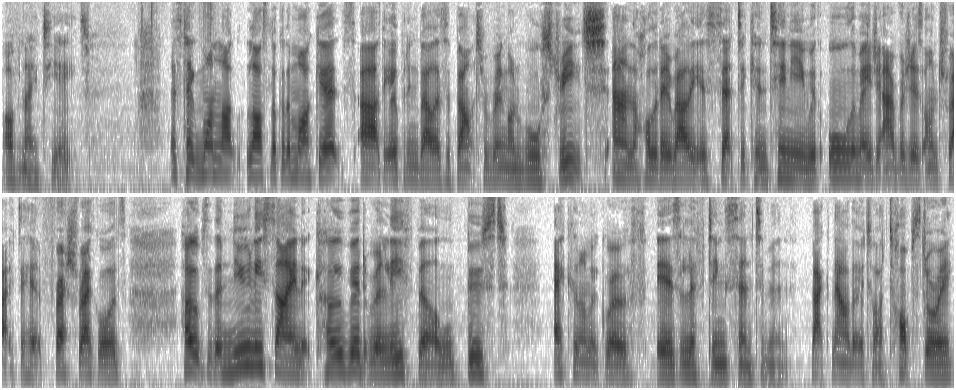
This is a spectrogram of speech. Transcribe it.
of 98. Let's take one last look at the markets. Uh, the opening bell is about to ring on Wall Street, and the holiday rally is set to continue with all the major averages on track to hit fresh records. Hopes that the newly signed COVID relief bill will boost economic growth is lifting sentiment. Back now, though, to our top story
